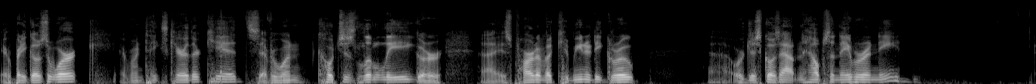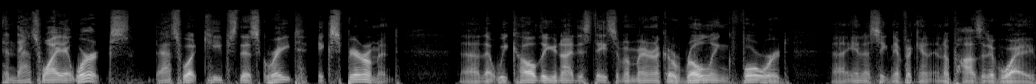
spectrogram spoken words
everybody goes to work, everyone takes care of their kids, everyone coaches Little League or uh, is part of a community group, uh, or just goes out and helps a neighbor in need. And that's why it works. That's what keeps this great experiment uh, that we call the United States of America rolling forward uh, in a significant and a positive way.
